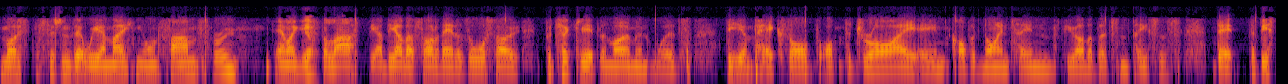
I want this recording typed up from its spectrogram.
most decisions that we are making on farm through. And I guess yeah. the last the, the other side of that is also, particularly at the moment with the impacts of, of the dry and COVID 19 and a few other bits and pieces, that the best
